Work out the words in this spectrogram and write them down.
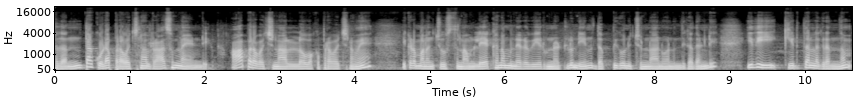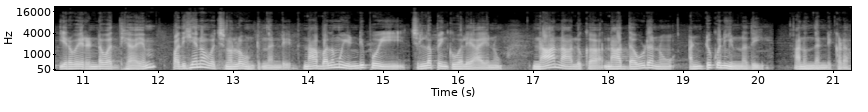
అదంతా కూడా ప్రవచనాలు రాసున్నాయండి. ఆ ప్రవచనాల్లో ఒక ప్రవచనమే ఇక్కడ మనం చూస్తున్నాం లేఖనం నెరవేరున్నట్లు నేను దప్పిగొనుచున్నాను అనింది కదండి. ఇది కీర్తనల గ్రంథం ఇరవై రెండవ అధ్యాయం పదిహేనవ వచనంలో ఉంటుందండి. నా బలము ఎండిపోయి చిల్ల పెంకువలే ఆయను నా నాలుక నా దౌడను అంటుకొని ఉన్నది అనుందండి ఇక్కడ.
